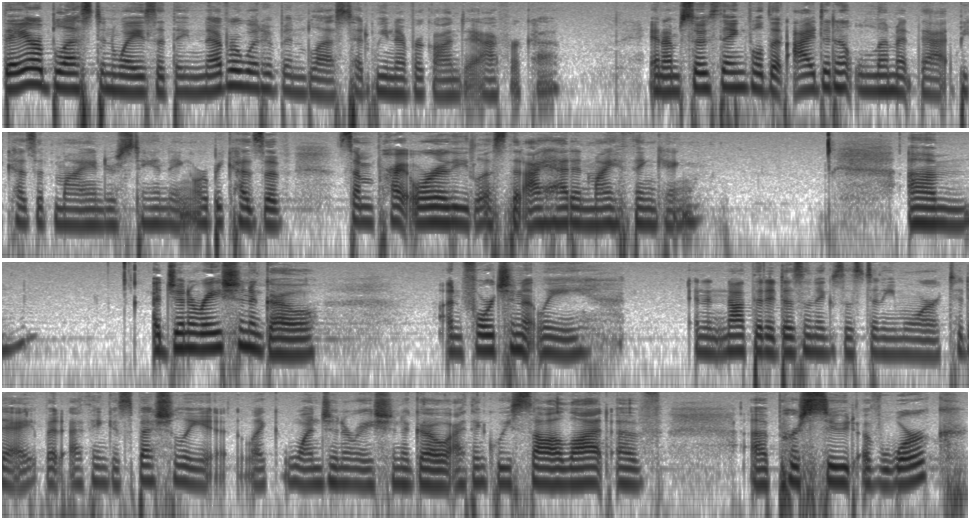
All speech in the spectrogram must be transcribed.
They are blessed in ways that they never would have been blessed had we never gone to Africa. And I'm so thankful that I didn't limit that because of my understanding or because of some priority list that I had in my thinking. Um, a generation ago, unfortunately, and not that it doesn't exist anymore today, but I think especially like one generation ago, I think we saw a lot of uh, pursuit of work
